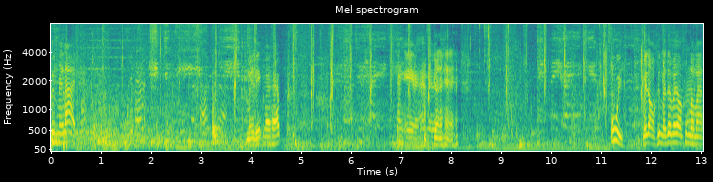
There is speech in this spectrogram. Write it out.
ขึ้นไม่ได้ ไม่เล็กนะครับช่างเอนะฮะไม่ยังได้ไงอุ้ย ไม่ต้องขึ้นมาเถอะไม่ต้องขึ้นมามาก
